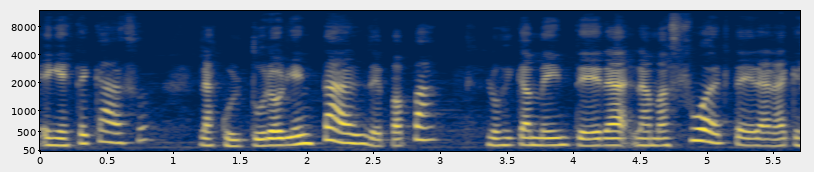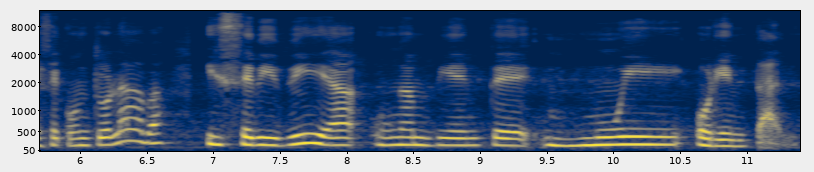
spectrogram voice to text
En este caso, la cultura oriental de papá, lógicamente era la más fuerte, era la que se controlaba y se vivía un ambiente muy oriental.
